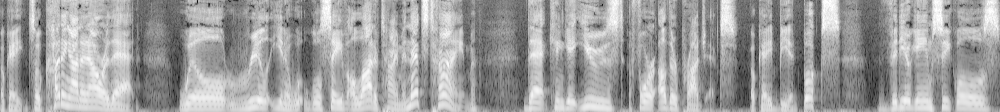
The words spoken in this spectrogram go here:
Okay, so cutting on an hour of that will really, you know, will save a lot of time, and that's time that can get used for other projects. Okay, be it books, video game sequels,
